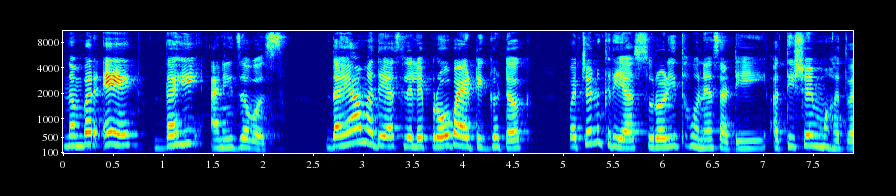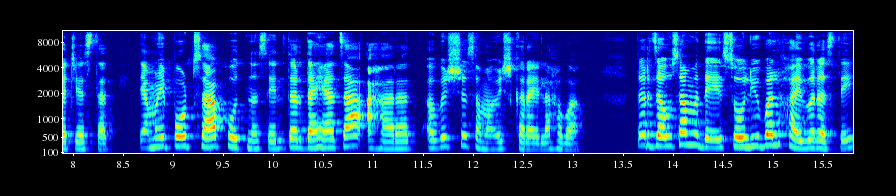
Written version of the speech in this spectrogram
नंबर एक दही आणि जवस. दह्यामध्ये असलेले प्रोबायोटिक घटक पचनक्रिया सुरळीत होण्यासाठी अतिशय महत्त्वाचे असतात. त्यामुळे पोट साफ होत नसेल तर दह्याचा आहारात अवश्य समावेश करायला हवा. तर जवसामध्ये सोल्युबल फायबर असते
